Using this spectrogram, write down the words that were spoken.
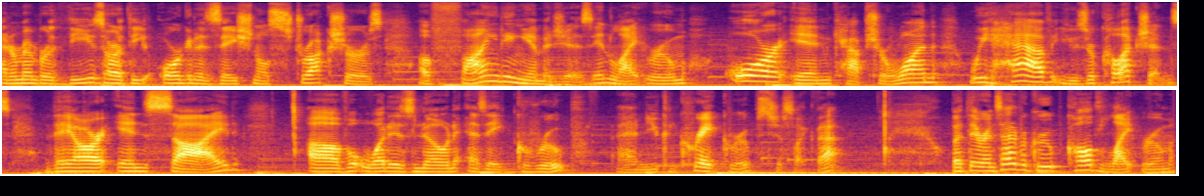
and remember these are the organizational structures of finding images in Lightroom or in Capture One, we have user collections. They are inside of what is known as a group, and you can create groups just like that but they're inside of a group called Lightroom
